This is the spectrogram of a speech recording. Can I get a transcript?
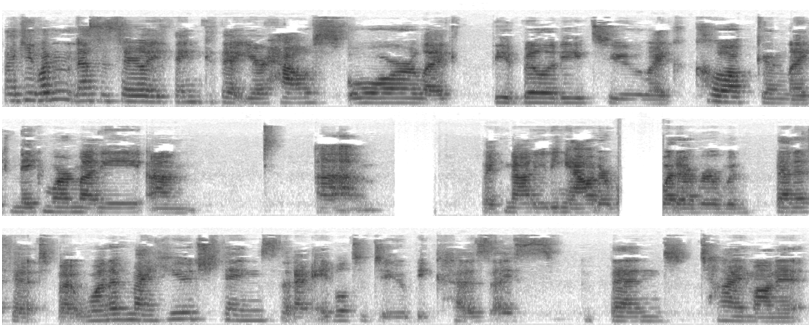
Like you wouldn't necessarily think that your house or like the ability to like cook and like make more money, um, um, like not eating out or whatever would benefit. But one of my huge things that I'm able to do because I spend time on it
